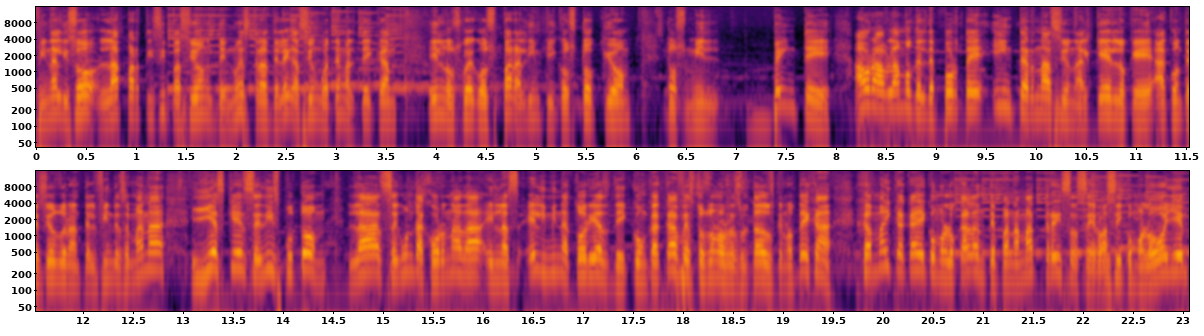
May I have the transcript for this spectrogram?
finalizó la participación de nuestra delegación guatemalteca en los Juegos Paralímpicos Tokio 2020. 20. Ahora hablamos del deporte internacional, que es lo que aconteció durante el fin de semana, y es que se disputó la segunda jornada en las eliminatorias de CONCACAF. Estos son los resultados que nos deja. Jamaica cae como local ante Panamá 3 a 0, así como lo oye,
